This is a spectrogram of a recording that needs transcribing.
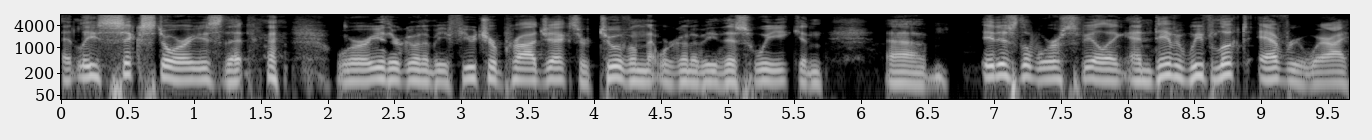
at least six stories that were either going to be future projects or two of them that were going to be this week. And um, it is the worst feeling. And David, we've looked everywhere. I,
